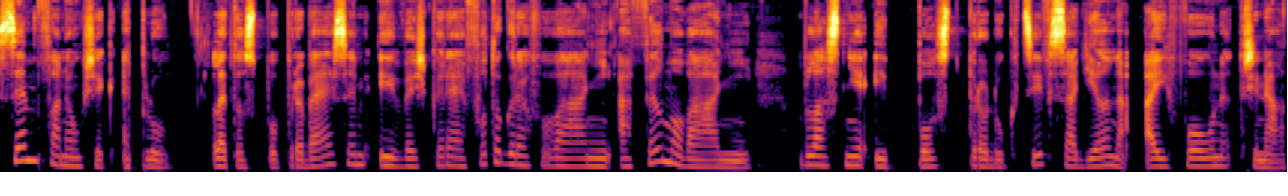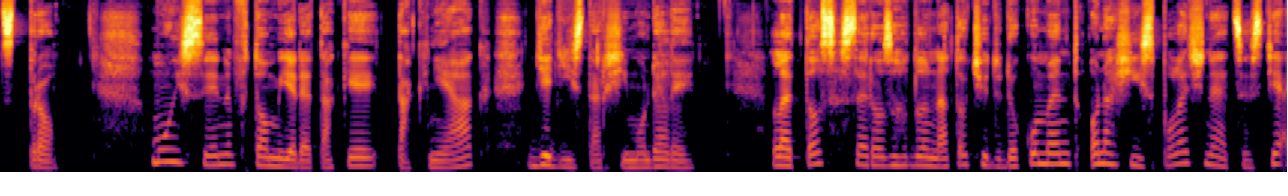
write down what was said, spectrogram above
Jsem fanoušek Apple. Letos poprvé jsem i veškeré fotografování a filmování, vlastně i postprodukci vsadil na iPhone 13 Pro. Můj syn v tom jede taky, tak nějak, dědí starší modely. Letos se rozhodl natočit dokument o naší společné cestě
